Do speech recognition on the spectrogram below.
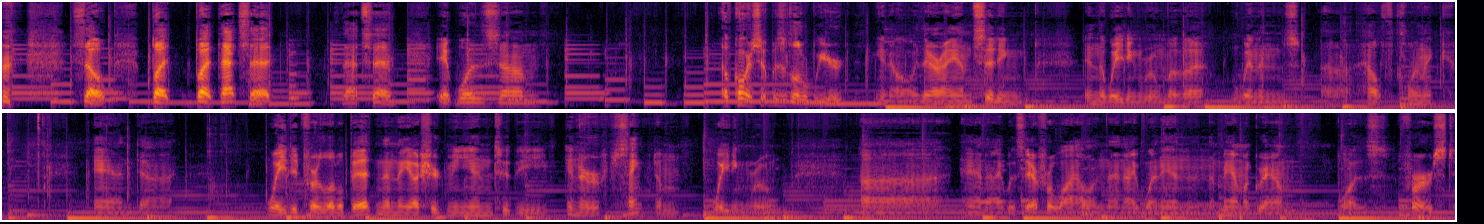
so, but but that said, that said, it was. Um, of course, it was a little weird. You know, there I am sitting in the waiting room of a women's uh, health clinic, and uh, waited for a little bit, and then they ushered me into the inner sanctum waiting room. Uh, and I was there for a while, and then I went in, and the mammogram was first.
